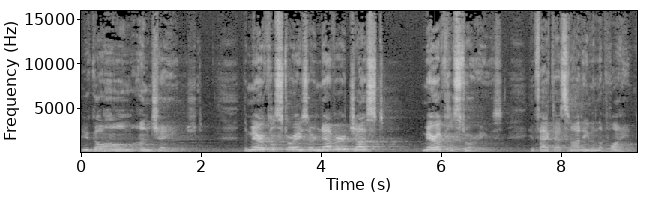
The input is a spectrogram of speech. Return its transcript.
You go home unchanged. The miracle stories are never just miracle stories. In fact, that's not even the point.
